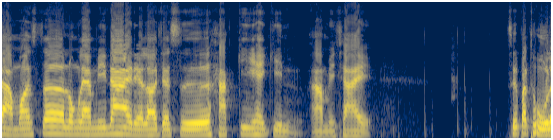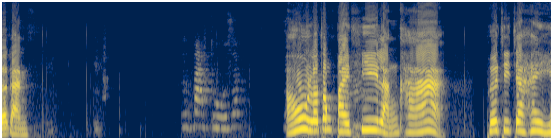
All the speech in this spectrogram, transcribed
จากมอนสเตอร์โรงแรมนี้ได้เดี๋ยวเราจะซื้อฮักกี้ให้กิน อ่าไม่ใช่ ซื้อปลาทูแล้วกัน คือปลาทูสักเอ้าเราต้องไปที่หลังคาเพื่อที่จะให้เฮ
